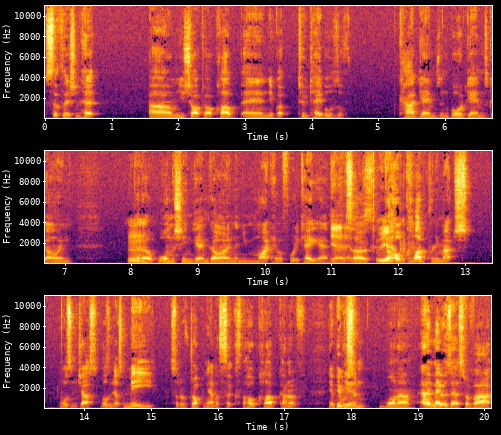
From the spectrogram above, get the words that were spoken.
Sixth edition hit. Um, you show up to our club and you've got two tables of card games and board games going. Mm. got a War Machine game going, and you might have a 40k game. Yeah, And so was- Yeah. the whole club pretty much wasn't just wasn't just me sort of dropping out of six. The whole club kind of you know people just didn't wanna. And maybe it was that sort of uh,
